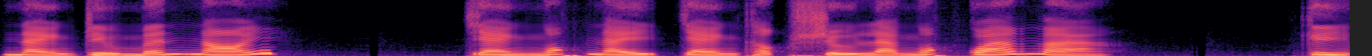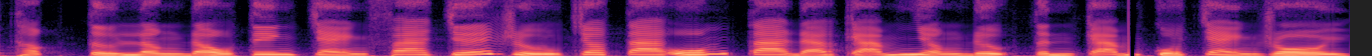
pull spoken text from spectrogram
nàng triều mến nói. Chàng ngốc này, chàng thật sự là ngốc quá mà. Kỳ thật từ lần đầu tiên chàng pha chế rượu cho ta uống ta đã cảm nhận được tình cảm của chàng rồi.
